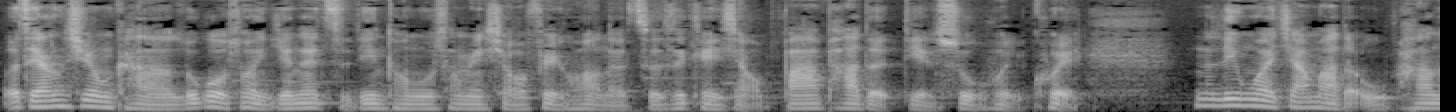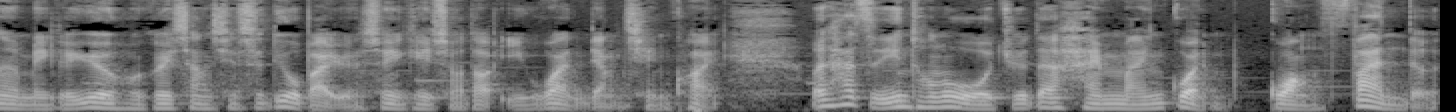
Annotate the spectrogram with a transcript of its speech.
而这张信用卡呢，如果说你今天在指定通路上面消费的话呢，则是可以享有八趴的点数回馈。那另外加码的五趴呢，每个月回馈上限是六百元，所以可以刷到一万两千块。而它指定通路，我觉得还蛮广广泛的，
